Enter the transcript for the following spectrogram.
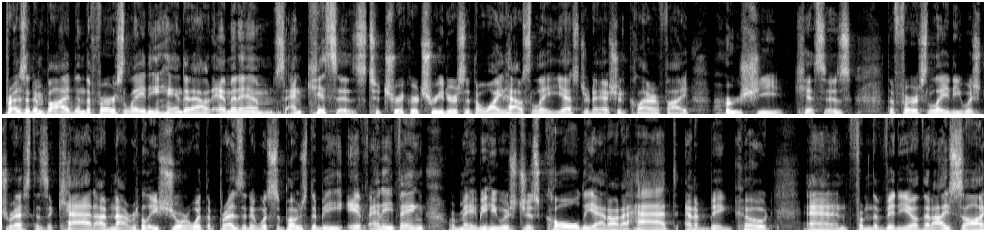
President Biden and the First Lady handed out M&Ms and kisses to trick-or-treaters at the White House late yesterday. I should clarify, Hershey kisses. The First Lady was dressed as a cat. I'm not really sure what the president was supposed to be, if anything, or maybe he was just cold. He had on a hat and a big coat, and from the video that I saw,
